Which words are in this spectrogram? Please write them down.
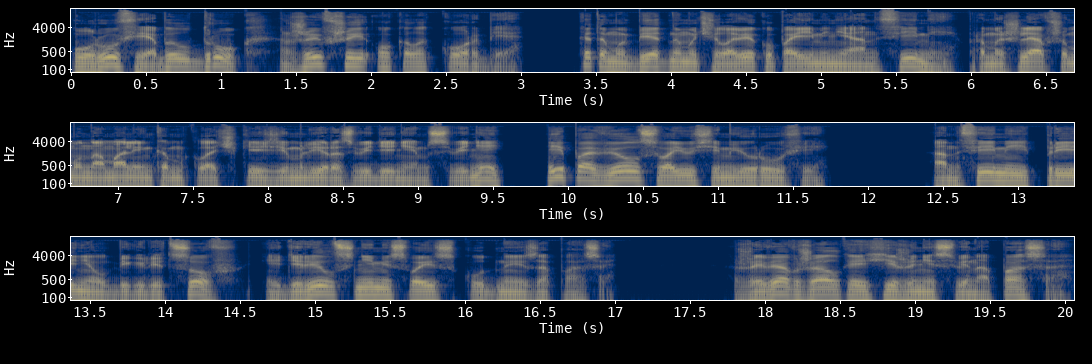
У Руфия был друг, живший около Корбия. К этому бедному человеку по имени Анфимий, промышлявшему на маленьком клочке земли разведением свиней, и повел свою семью Руфий. Анфимий принял беглецов и делил с ними свои скудные запасы. Живя в жалкой хижине свинопаса,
